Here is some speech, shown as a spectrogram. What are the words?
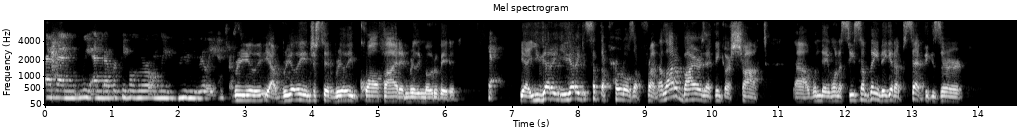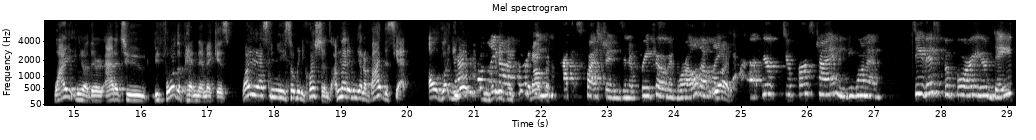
And then we end up with people who are only really, really interested. Really, yeah, really interested, really qualified, and really motivated. Yeah. Yeah, you gotta you gotta set the hurdles up front. A lot of buyers, I think, are shocked uh, when they want to see something. They get upset because they're why you know their attitude before the pandemic is why are you asking me so many questions? I'm not even gonna buy this yet. I'll let you know. I'm totally not a person who asks questions in a pre-COVID world. I'm like, Right. yeah, if you're, it's your first time and you want to see this before your date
